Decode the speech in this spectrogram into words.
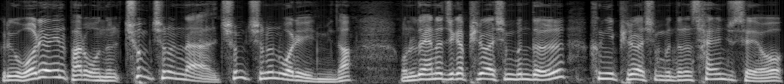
그리고 월요일 바로 오늘 춤추는 날. 춤추는 월요일입니다. 오늘도 에너지가 필요하신 분들, 흥이 필요하신 분들은 사연 주세요.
